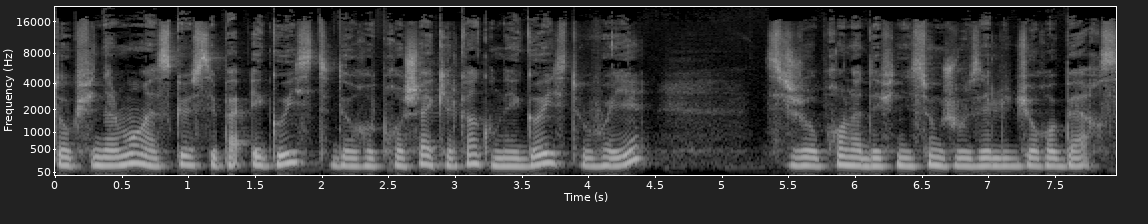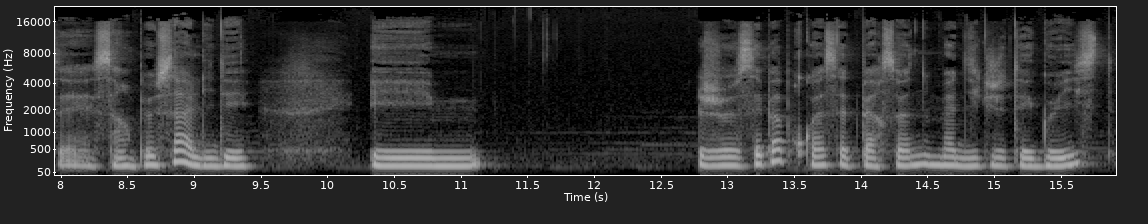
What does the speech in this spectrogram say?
Donc finalement, est-ce que c'est pas égoïste de reprocher à quelqu'un qu'on est égoïste, vous voyez? Si je reprends la définition que je vous ai lue du Robert, c'est un peu ça l'idée. Et je sais pas pourquoi cette personne m'a dit que j'étais égoïste.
